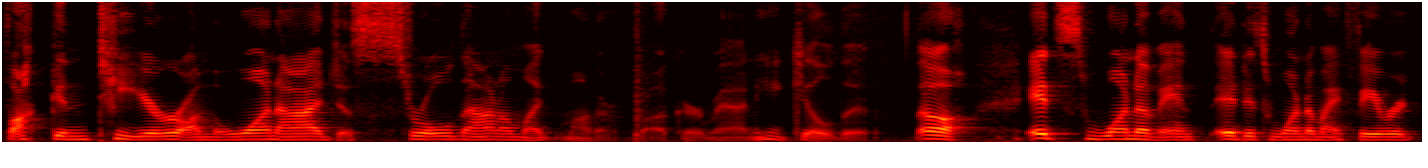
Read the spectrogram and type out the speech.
fucking tear on the one eye just stroll down. I'm like, motherfucker, man, he killed it. Oh, it's one of it is one of my favorite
